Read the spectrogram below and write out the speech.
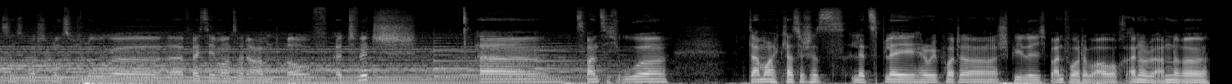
Beziehungscoach, Grundpsychologe. Äh, vielleicht sehen wir uns heute Abend auf äh, Twitch, äh, 20 Uhr. Da mache ich klassisches Let's Play, Harry Potter spiele ich, beantworte aber auch eine oder andere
